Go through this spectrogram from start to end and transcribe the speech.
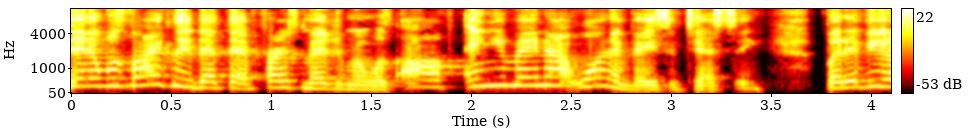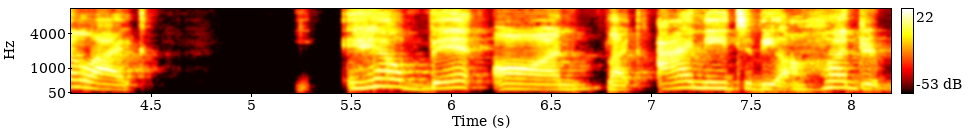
then it was likely that that first measurement was off and you may not want invasive testing. But if you're like, hell bent on like I need to be 100%,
